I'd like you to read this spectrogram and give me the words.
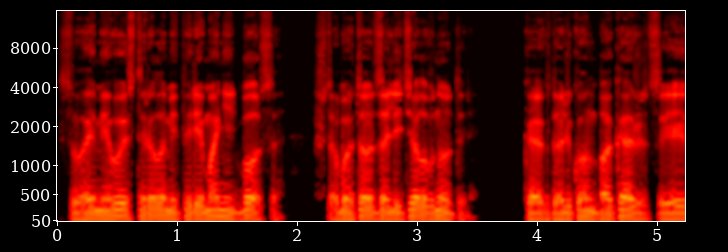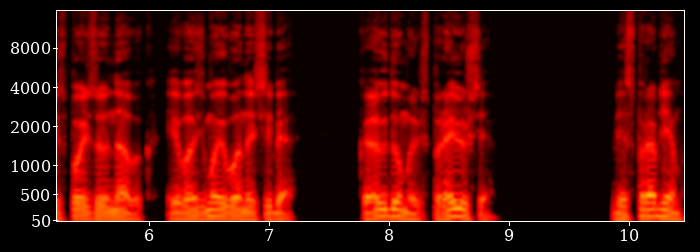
Своими выстрелами переманить босса, чтобы тот залетел внутрь. Как только он покажется, я использую навык и возьму его на себя. Как думаешь, справишься?» «Без проблем».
